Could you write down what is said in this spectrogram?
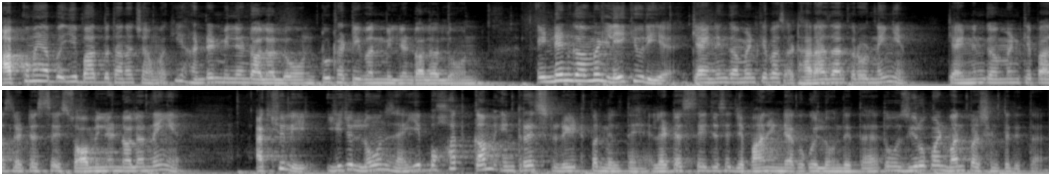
आपको मैं अब ये बात बताना चाहूँगा कि 100 million dollar loan 231 million dollar loan Indian government ले क्यों रही है? क्या इंडियन गवर्नमेंट के पास अठारह हज़ार करोड़ नहीं है? क्या इंडियन गवर्नमेंट के पास लेटेस्ट से 100 मिलियन डॉलर नहीं है? एक्चुअली ये जो लोन्स हैं, ये बहुत कम इंटरेस्ट रेट पर मिलते हैं। लेटेस्ट से, जैसे जापान इंडिया को कोई लोन देता है तो वो 0.1 परसेंट पे देता है।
